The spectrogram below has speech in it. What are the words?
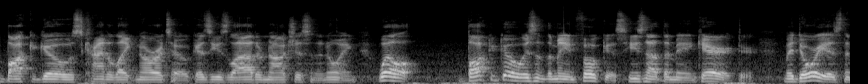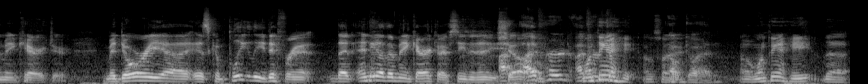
Bakugo's kind of like Naruto because he's loud, obnoxious, and annoying. Well, Bakugo isn't the main focus. He's not the main character. Midoriya is the main character. Midoriya is completely different than any other main character I've seen in any show. I, have heard I've one heard thing I hate. Oh, sorry. oh go ahead Uh, one thing I hate that,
